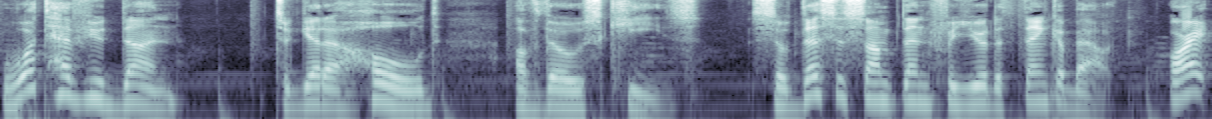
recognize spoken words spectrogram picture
what have you done to get a hold of those keys? So, this is something for you to think about. All right,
